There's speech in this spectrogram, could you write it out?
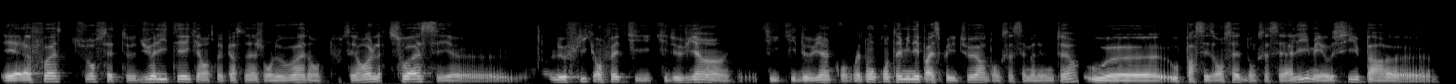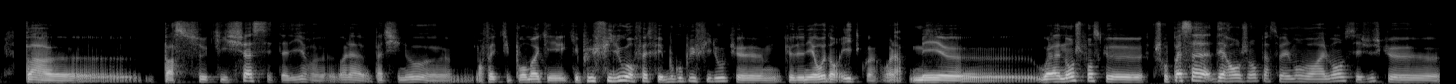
et à la fois toujours cette dualité qu'il y a entre les personnages, on le voit dans tous ses rôles. Soit c'est euh, le flic en fait qui, qui devient qui, qui devient complètement contaminé par l'esprit du tueur, donc ça c'est Manhunter, ou euh, ou par ses ancêtres, donc ça c'est Ali, mais aussi par euh, par euh, par ceux qui chassent, c'est-à-dire voilà Pacino, en fait qui pour moi qui est, qui est plus filou en fait, fait beaucoup plus filou que que De Niro dans Hit quoi, voilà. Mais voilà non, je pense que je trouve pas ça dérangeant personnellement moralement, c'est juste que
